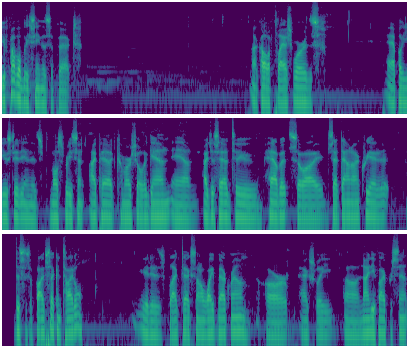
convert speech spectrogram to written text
You've probably seen this effect. I call it flash words. Apple used it in its most recent iPad commercial again, and I just had to have it, so I sat down and I created it. This is a five second title. It is black text on a white background, or actually 95%, uh,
